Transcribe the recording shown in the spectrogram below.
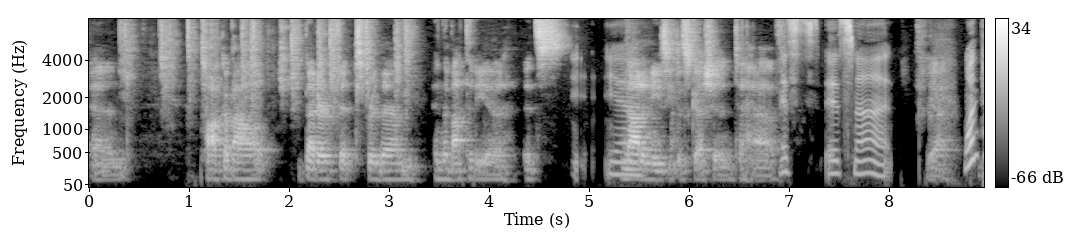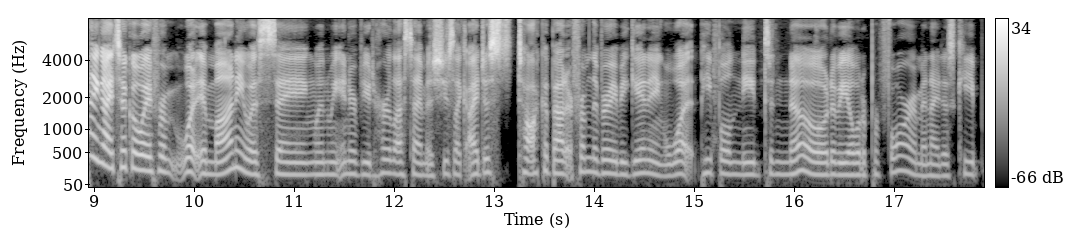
and talk about better fits for them in the bateria. It's yeah. not an easy discussion to have. It's it's not. Yeah. One thing I took away from what Imani was saying when we interviewed her last time is she's like, I just talk about it from the very beginning, what people need to know to be able to perform. And I just keep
